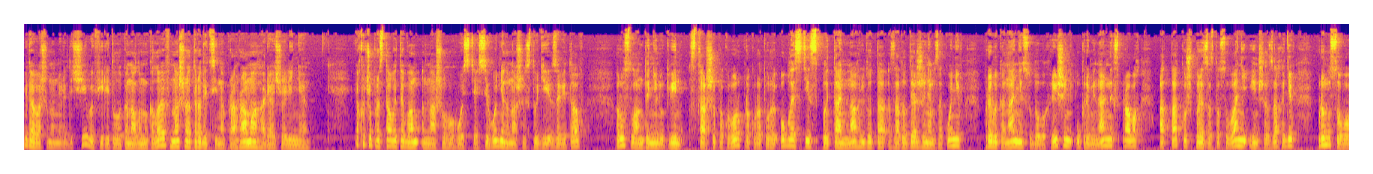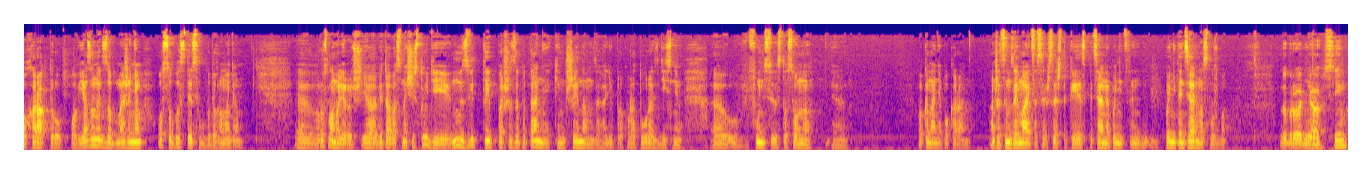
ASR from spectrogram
Вітаю вас, шановні глядачі. В ефірі телеканалу Миколаїв наша традиційна програма Гаряча лінія. Я хочу представити вам нашого гостя. Сьогодні до нашої студії завітав Руслан Данілюк. Він старший прокурор прокуратури області з питань нагляду та за додержанням законів при виконанні судових рішень у кримінальних справах, а також при застосуванні інших заходів примусового характеру, пов'язаних з обмеженням особистої свободи громадян. Е, Руслан Валерійович, я вітаю вас в нашій студії. Ну і звідти перше запитання, яким чином взагалі прокуратура здійснює е, функцію стосовно е, виконання покарань. Адже цим займається все, ж таки спеціальна пенітенціарна служба. Доброго дня всім.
